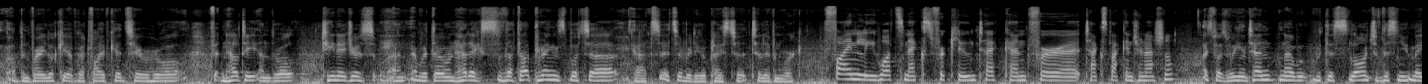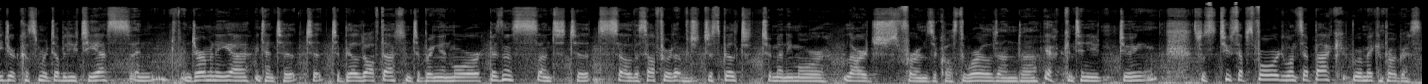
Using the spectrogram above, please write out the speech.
I've been very lucky. I've got five kids here who are all fit and healthy, and they're all teenagers and with their own headaches that that brings. But uh, yeah, it's, it's a really good place to, to live and work. Finally, what's next for CluneTech and for uh, Taxback International? I suppose we intend now with this launch of this new major customer WTS in, in Germany, uh, we intend to, to, to, build off that and to bring in more business and to, to, sell the software that we've just built to many more large firms across the world. And uh, yeah, continue doing. I suppose two steps forward, one step back. We're making progress.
